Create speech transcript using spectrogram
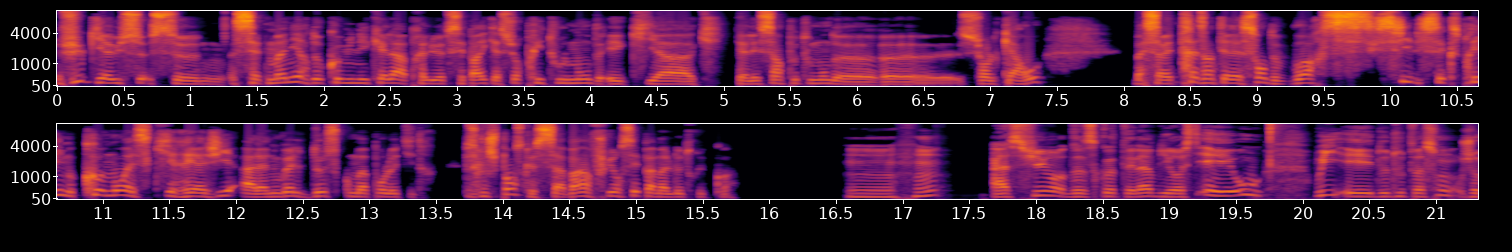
vu qu'il y a eu ce, cette manière de communiquer là après l'UFC Paris qui a surpris tout le monde et qui a, qui a laissé un peu tout le monde euh, sur le carreau bah, ça va être très intéressant de voir s'il s'exprime comment est-ce qu'il réagit à la nouvelle de ce combat pour le titre parce que je pense que ça va influencer pas mal de trucs, quoi. Mm-hmm. À suivre de ce côté-là, Birosti. Et où Oui, et de toute façon, je...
